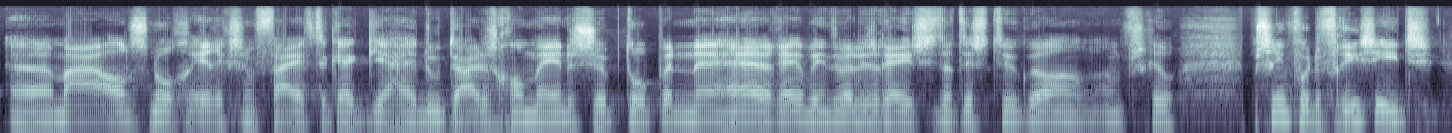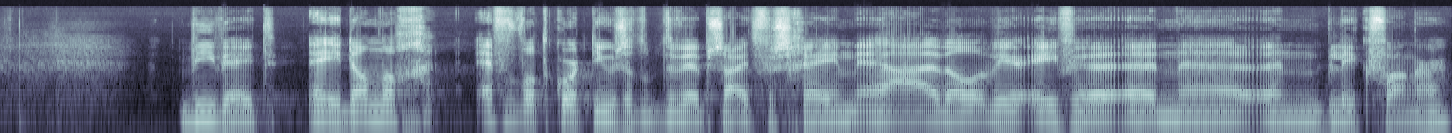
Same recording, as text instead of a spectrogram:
Uh, maar alsnog Eriksson vijfde. Kijk, ja, hij doet daar dus gewoon mee in de subtop. En hè, wint wel eens races. Dat is natuurlijk wel een, een, verschil. Misschien voor de Vries iets. Wie weet. Hey, dan nog even wat kort nieuws dat op de website verscheen. Ja, wel weer even een, een blikvanger.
